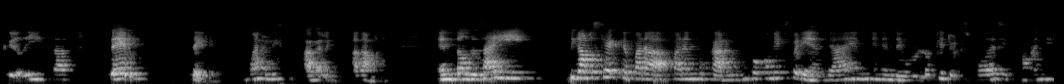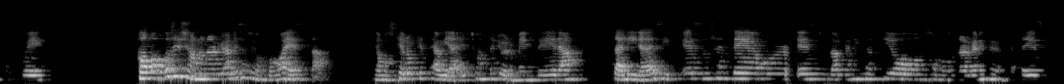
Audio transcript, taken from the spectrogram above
periodistas, cero, cero. Bueno, listo, hágale, hagámoslo. Entonces ahí, digamos que, que para, para enfocar un poco mi experiencia en, en Endeavor, lo que yo les puedo decir como aprendizaje fue cómo posiciona una organización como esta. Digamos que lo que se había hecho anteriormente era salir a decir, esto es Endeavor, esto es una organización, somos una organización que hace esto.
